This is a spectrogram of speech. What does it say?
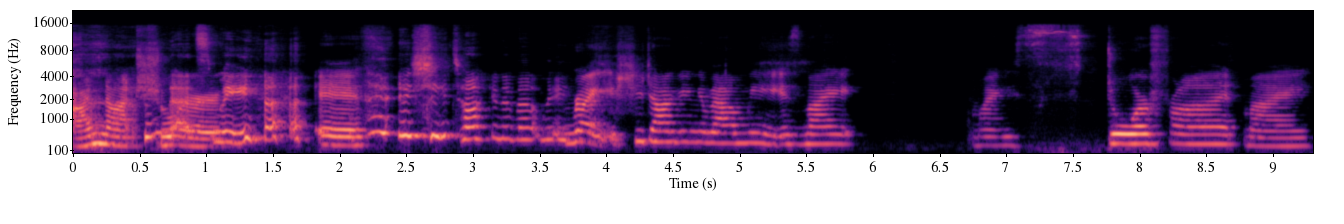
I'm not sure That's me. if Is she talking about me? right. Is she talking about me? Is my my storefront, my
